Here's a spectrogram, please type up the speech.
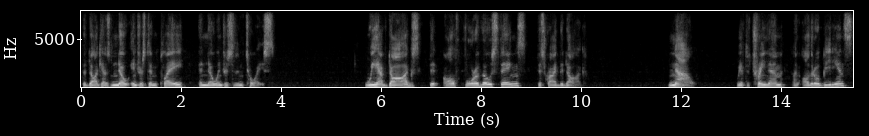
The dog has no interest in play and no interest in toys. We have dogs that all four of those things describe the dog. Now, we have to train them on all their obedience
